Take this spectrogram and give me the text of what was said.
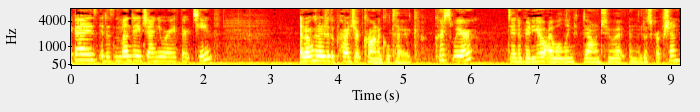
guys, it is Monday, January 13th, and I'm going to do the Project Chronicle tag. Chris Were did a video, I will link down to it in the description,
